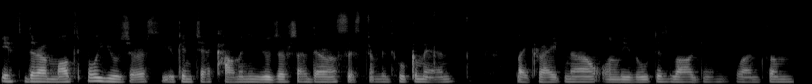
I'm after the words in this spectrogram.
if there are multiple users you can check how many users are there on a system with who command. Like right now only root is logged in one from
